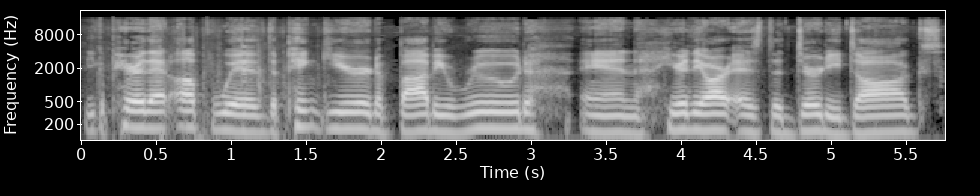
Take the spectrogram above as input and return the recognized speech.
You can pair that up with the pink geared Bobby Roode, and here they are as the Dirty Dogs.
